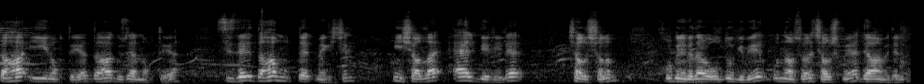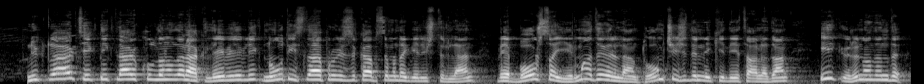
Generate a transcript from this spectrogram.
daha iyi noktaya, daha güzel noktaya, sizleri daha mutlu etmek için inşallah el birliğiyle çalışalım. Bugüne kadar olduğu gibi bundan sonra çalışmaya devam edelim. Nükleer teknikler kullanılarak leblebilik nohut ıslah projesi kapsamında geliştirilen ve Borsa 20 adı verilen tohum çeşidinin ekildiği tarladan ilk ürün alındı.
